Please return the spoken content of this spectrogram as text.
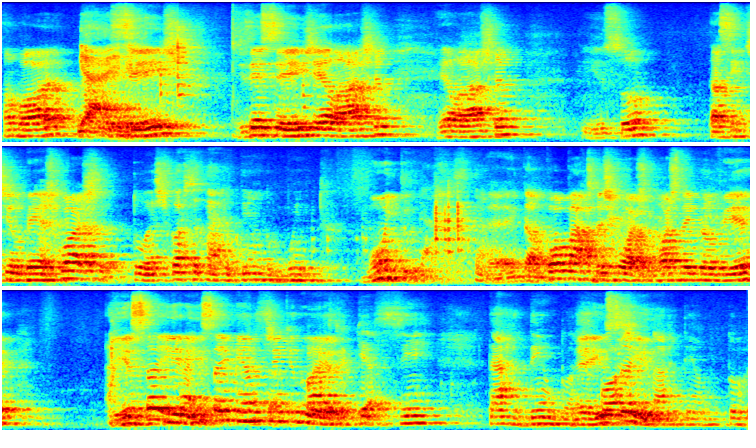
Vambora. Ai. 16. 16. Relaxa. Relaxa. Isso. Tá sentindo bem as costas? Tô, as costas tá ardendo muito. Muito? Tá, tá. É, então, qual parte das costas? Mostra aí para eu ver. Isso aí, é isso aí mesmo que tinha que parte doer. aqui assim, tá ardendo. As É isso aí. tá ardendo. Tô,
